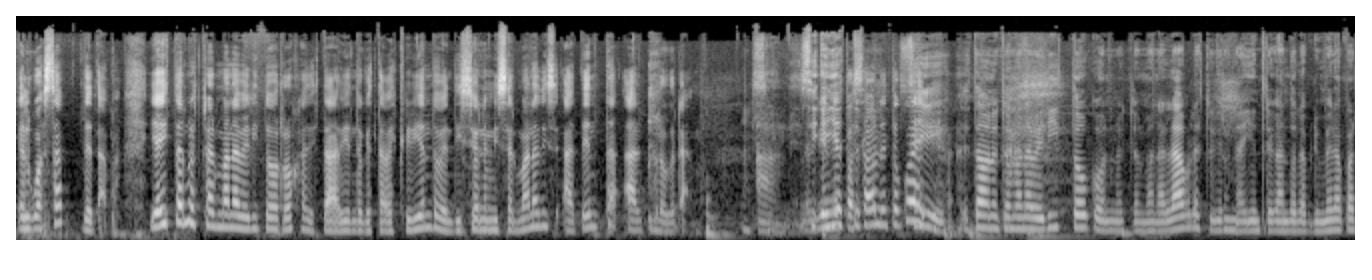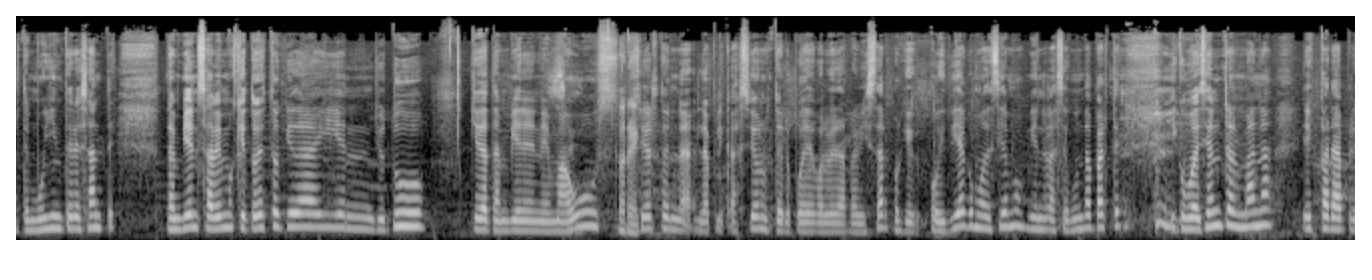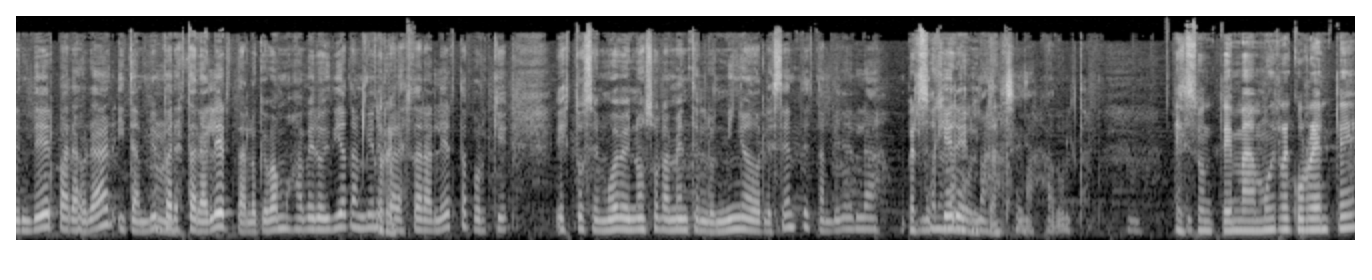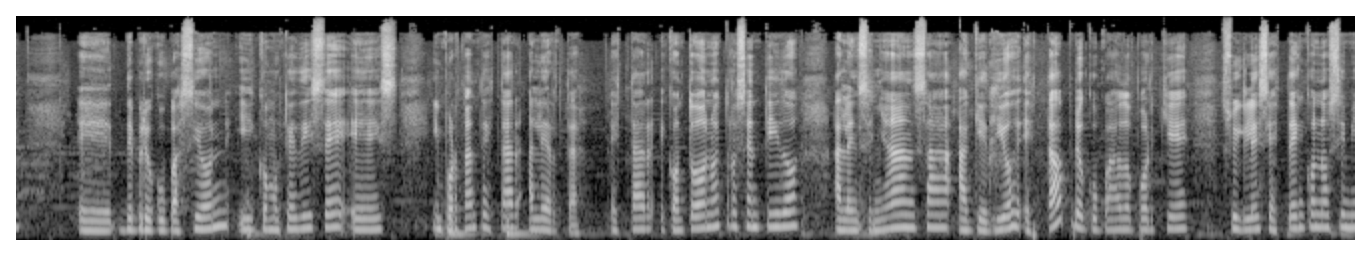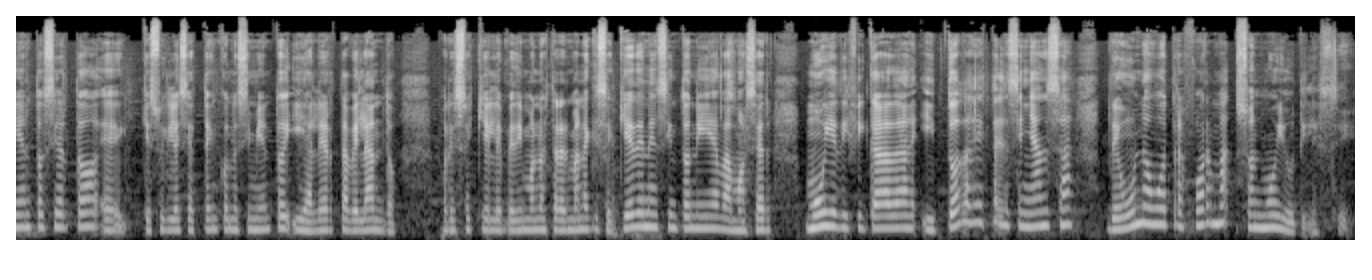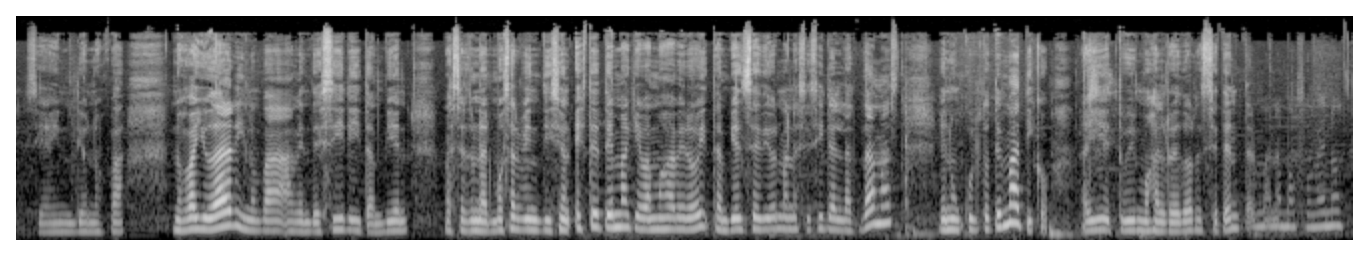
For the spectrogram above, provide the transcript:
el WhatsApp de Tapa. Y ahí está nuestra hermana Berito Rojas, estaba viendo que estaba escribiendo, bendiciones mis hermanas, dice, atenta al programa. Ah, sí, el pasado le tocó a ella. Estaba nuestra hermana Berito con nuestra hermana Laura, estuvieron ahí entregando la primera parte muy interesante. También sabemos que todo esto queda ahí en YouTube, queda también en Emaús, ¿cierto? En la, aplicación, usted lo puede volver a revisar, porque hoy día, como decíamos, viene la segunda parte, y como decía nuestra hermana, es para aprender, para orar y también mm. para estar alerta. Lo que vamos a ver hoy día también es para estar alerta, porque esto se mueve no solamente en los niños adolescentes, también en las mujeres más, adultas. Es un tema muy recurrente. Eh, de preocupación y como usted dice es importante estar alerta estar con todo nuestro sentido a la enseñanza, a que Dios está preocupado porque su iglesia esté en conocimiento, ¿cierto? Eh, que su iglesia esté en conocimiento y alerta velando. Por eso es que le pedimos a nuestra hermana que se queden en sintonía, vamos a ser muy edificadas y todas estas enseñanzas de una u otra forma son muy útiles. Sí, sí, ahí Dios nos va nos va a ayudar y nos va a bendecir y también va a ser de una hermosa bendición. Este tema que vamos a ver hoy también se dio, hermana Cecilia, en las damas, en un culto temático. Ahí tuvimos alrededor de 70 hermanas más o menos.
